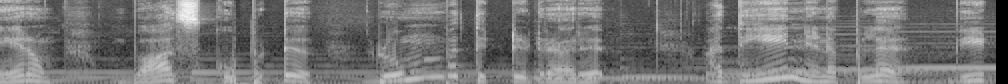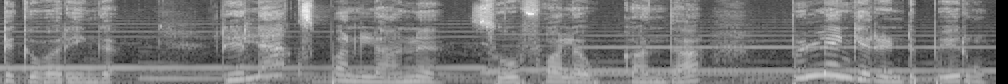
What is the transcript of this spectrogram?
நேரம் பாஸ் கூப்பிட்டு ரொம்ப திட்டுடுறாரு அதே நினப்பில் வீட்டுக்கு வரீங்க. ரிலாக்ஸ் பண்ணலான்னு சோஃபாவில் உட்காந்தா பிள்ளைங்க ரெண்டு பேரும்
